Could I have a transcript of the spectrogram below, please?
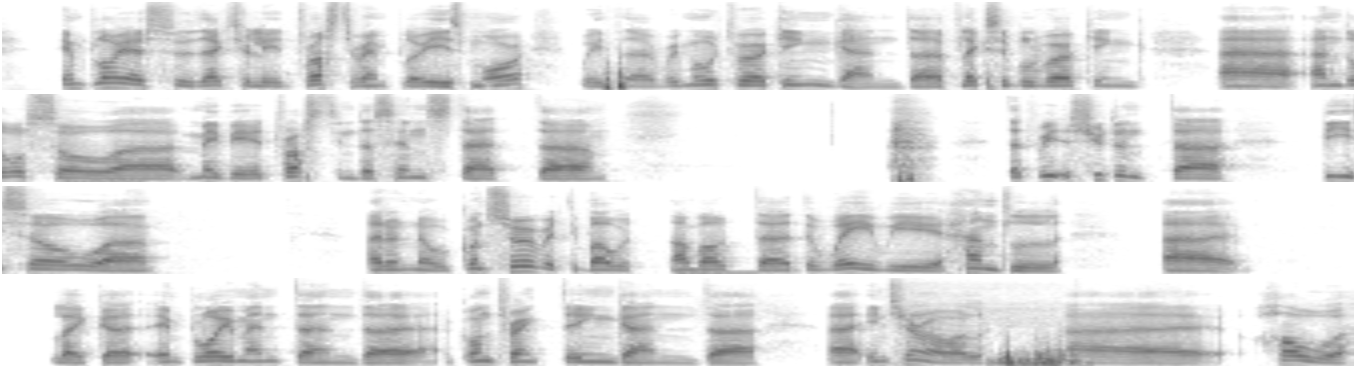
employers should actually trust their employees more with remote working and flexible working, and also maybe trust in the sense that um, that we shouldn't be so I don't know, conservative about about uh, the way we handle uh, like uh, employment and uh, contracting and uh, uh, in general how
